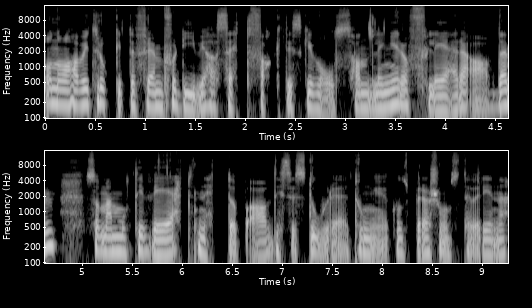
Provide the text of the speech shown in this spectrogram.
Og nå har vi trukket det frem fordi vi har sett faktiske voldshandlinger, og flere av dem som er motivert nettopp av disse store, tunge konspirasjonsteoriene.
